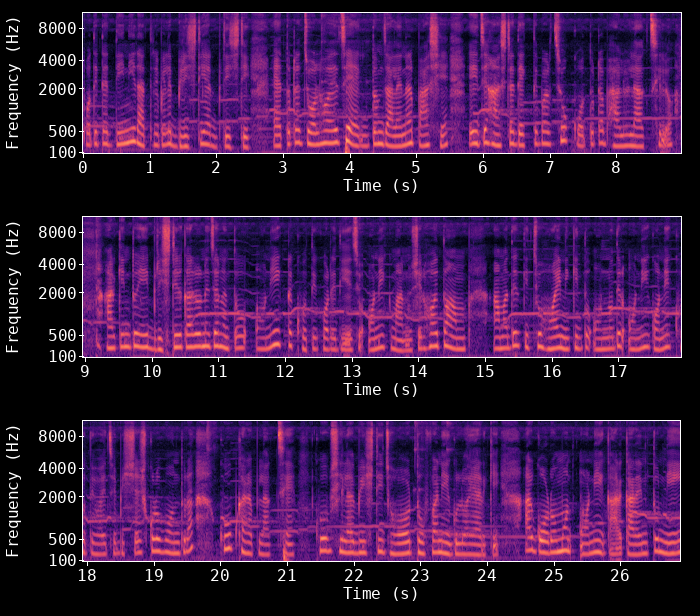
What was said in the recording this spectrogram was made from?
প্রতিটা দিনই রাত্রেবেলা বৃষ্টি আর বৃষ্টি। এতটা জল হয়েছে একদম জালেনার পাশে। এই যে হাঁসটা দেখতে পাচ্ছ কতটা ভালো লাগছিল। আর কিন্তু এই বৃষ্টির কারণে জানো তো অনেকটা ক্ষতি করে দিয়েছে। অনেক মানুষের হয়তো আমাদের কিছু হয়নি, কিন্তু অন্যদের অনেক অনেক ক্ষতি হয়েছে। বিশ্বাস করো বন্ধুরা, খুব খারাপ লাগছে। খুব শিলাবৃষ্টি, ঝড়, তোফান এগুলো হয় আর কি আর গরমও অনেক, আর কারেন্ট তো নেই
